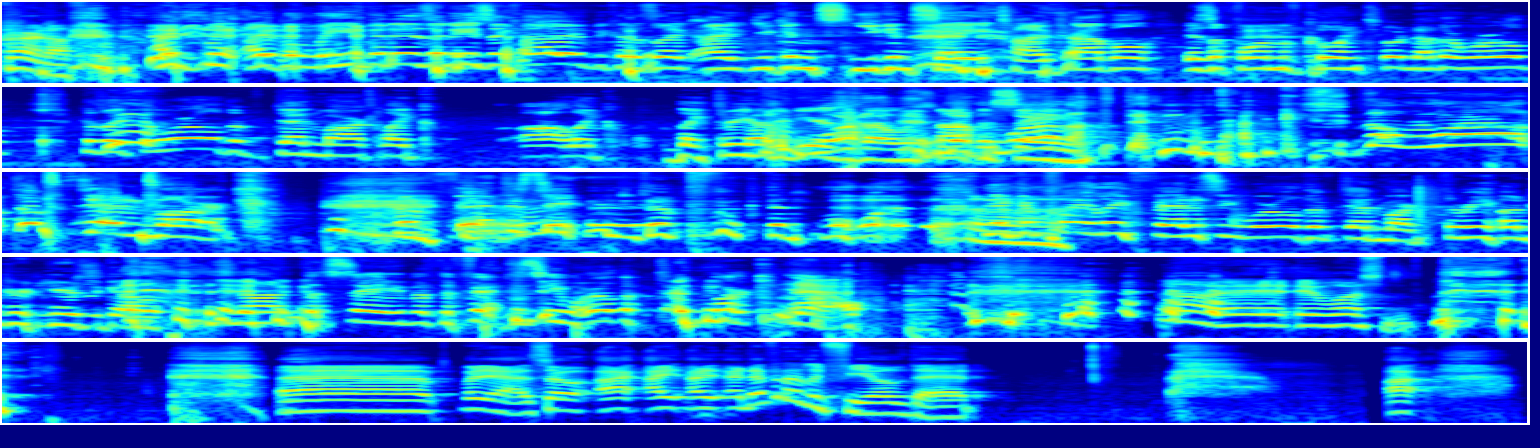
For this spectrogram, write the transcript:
Fair enough. I, be- I believe it is an isekai because like I you can you can say time travel is a form of going to another world because like the world of Denmark like uh, like like 300 years Wor- ago was not the, world same. of Denmark. the world of Denmark. The fantasy, the, the, the completely fantasy world of Denmark 300 years ago is not the same as the fantasy world of Denmark now. no, it, it wasn't. uh, but yeah, so I, I, I definitely feel that I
